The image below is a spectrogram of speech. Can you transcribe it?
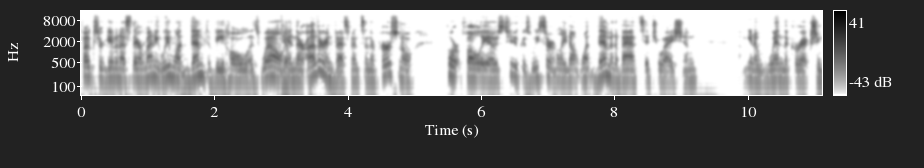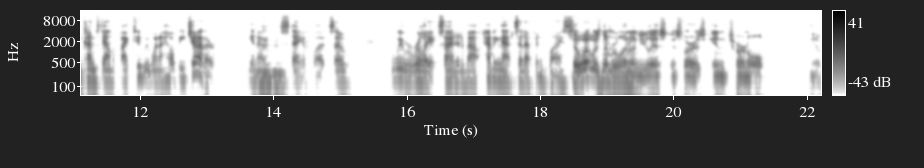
folks are giving us their money. We want them to be whole as well Yep. in their other investments and their personal portfolios too, because we certainly don't want them in a bad situation. You know, when the correction comes down the pike too, we want to help each other, you know, Mhm. stay afloat. So we were really excited about having that set up in place. So what was number one on your list as far as internal, you know,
